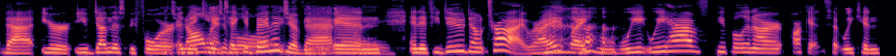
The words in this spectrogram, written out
that you're you've done this before That and they can't take advantage of you and and if you do don't try right like we we have people in our pockets that we can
